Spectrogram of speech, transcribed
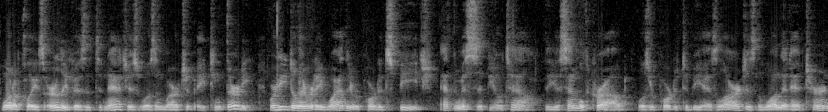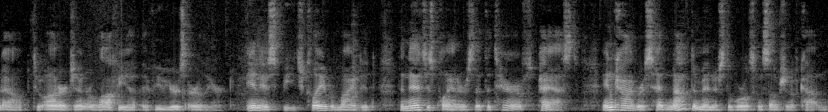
One of Clay's early visits to Natchez was in March of 1830, where he delivered a widely reported speech at the Mississippi Hotel. The assembled crowd was reported to be as large as the one that had turned out to honor General Lafayette a few years earlier. In his speech, Clay reminded the Natchez planters that the tariffs passed in Congress had not diminished the world's consumption of cotton,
